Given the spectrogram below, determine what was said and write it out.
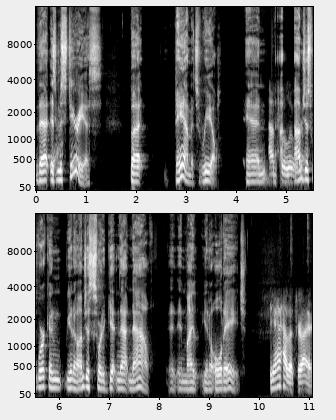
that is yeah. mysterious, but damn, it's real. And Absolutely. I, am just working, you know, I'm just sort of getting that now in, in my, you know, old age. Yeah, that's right.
